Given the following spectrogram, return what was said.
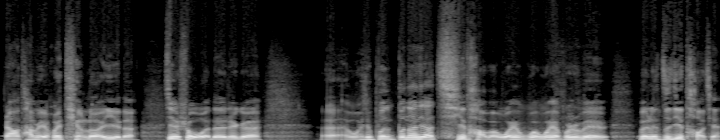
然后他们也会挺乐意的接受我的这个。呃，我就不不能叫乞讨吧，我也我我也不是为为了自己讨钱，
